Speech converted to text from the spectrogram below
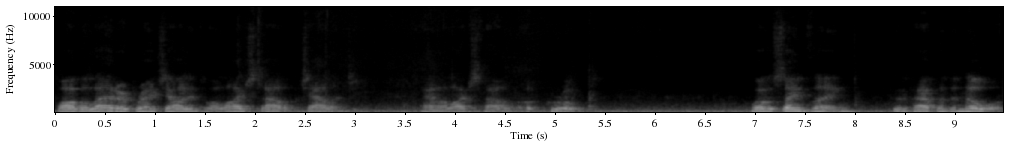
while the latter branch out into a lifestyle of challenge and a lifestyle of growth. Well, the same thing could have happened to Noah.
